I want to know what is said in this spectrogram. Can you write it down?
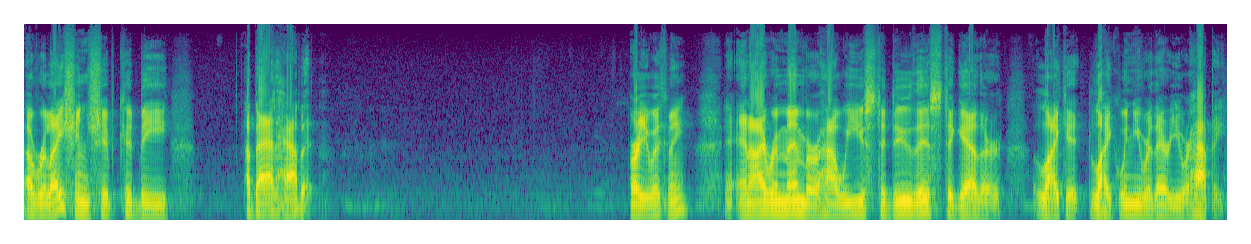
a relationship could be a bad habit. Are you with me? And I remember how we used to do this together, like it, like when you were there, you were happy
